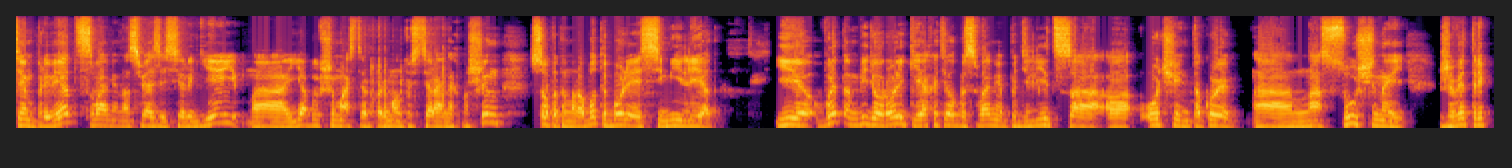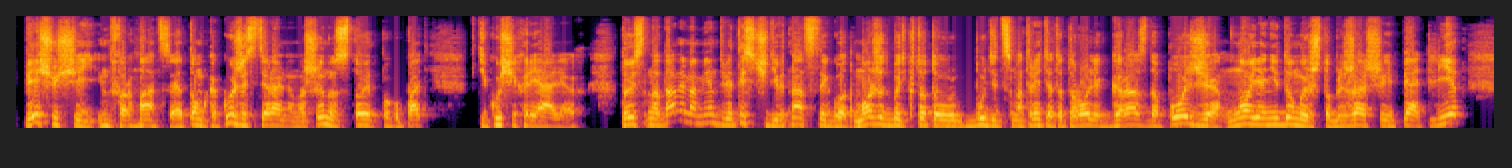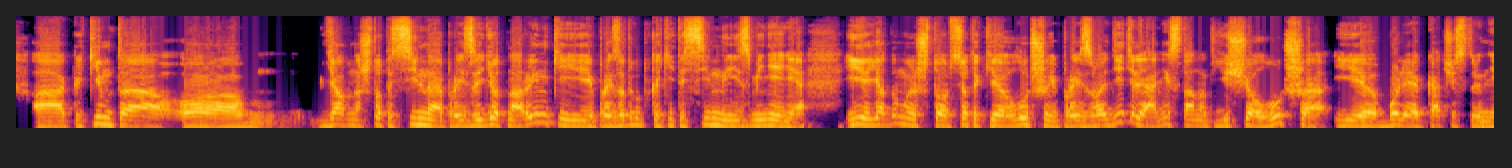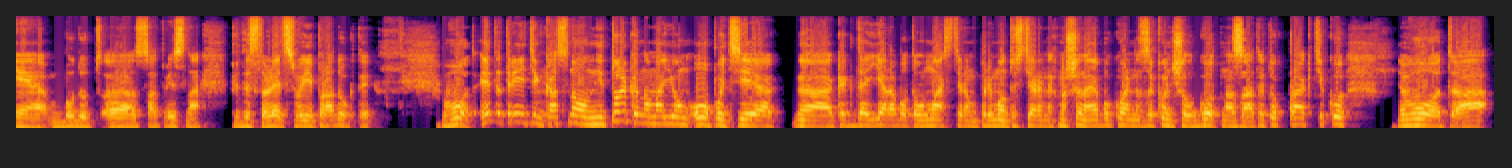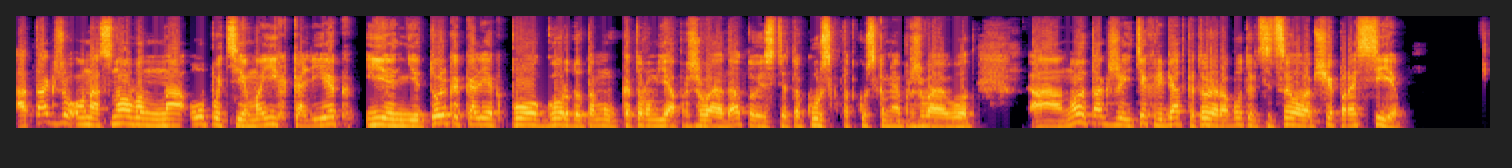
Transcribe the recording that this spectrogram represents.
Всем привет, с вами на связи Сергей. А, я бывший мастер по ремонту стиральных машин с опытом работы более 7 лет. И в этом видеоролике я хотел бы с вами поделиться а, очень такой а, насущной, животрепещущей информацией о том, какую же стиральную машину стоит покупать в текущих реалиях. То есть на данный момент 2019 год. Может быть, кто-то будет смотреть этот ролик гораздо позже, но я не думаю, что ближайшие 5 лет каким-то явно что-то сильное произойдет на рынке и произойдут какие-то сильные изменения. И я думаю, что все-таки лучшие производители, они станут еще лучше и более качественнее будут, а, соответственно, предоставлять свои продукты. Вот. Этот рейтинг основан не только на моем опыте, а, когда я работал мастером по ремонту стиральных машин, а я буквально закончил год назад эту практику, вот. А, а также он основан на опыте моих коллег и не только коллег по городу тому, в котором я проживаю, да, то есть это Курск, под Курском я проживаю, вот, а, но также и тех ребят, которые работают всецело вообще по России.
